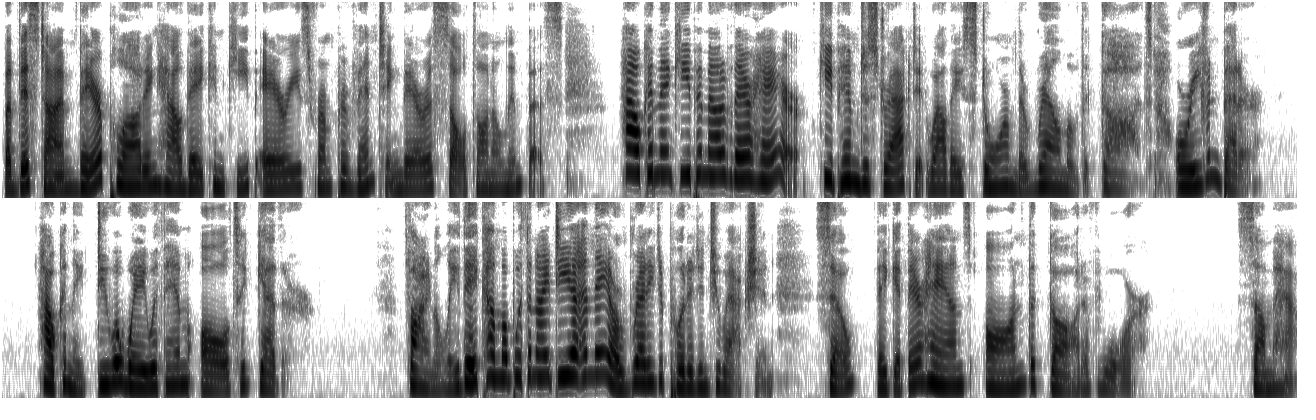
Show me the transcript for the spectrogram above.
but this time they're plotting how they can keep Ares from preventing their assault on Olympus. How can they keep him out of their hair? Keep him distracted while they storm the realm of the gods? Or even better, how can they do away with him altogether? Finally, they come up with an idea and they are ready to put it into action. So they get their hands on the god of war. Somehow,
